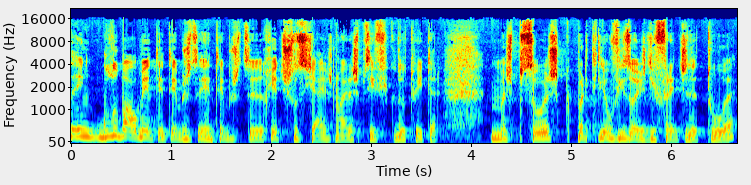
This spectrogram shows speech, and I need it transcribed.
em- globalmente, em termos, de, em termos de redes sociais, não era específico do Twitter, mas pessoas que partilham visões diferentes da tua,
